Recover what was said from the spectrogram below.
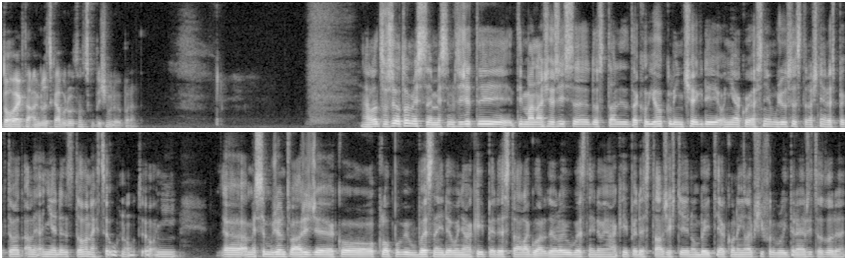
toho, jak ta anglická budoucnost skutečně bude vypadat. Ale co si o to myslím? Myslím si, že ty, ty manažeři se dostali do takového klinče, kdy oni jako jasně můžou se strašně respektovat, ale ani jeden z toho nechce uhnout. Jo? Oni, eh, a my se můžeme tvářit, že jako Klopovi vůbec nejde o nějaký pedestál a Guardiolovi vůbec nejde o nějaký pedestál, že chtějí jenom být jako nejlepší fotbalový trenéři, co to jde.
